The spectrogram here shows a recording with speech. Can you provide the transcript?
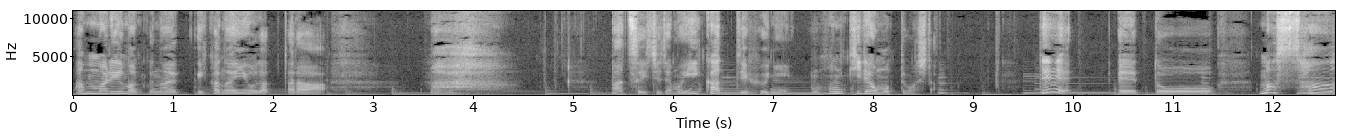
あんまりうまくないいかないようだったらまあバツイチでもいいかっていうふうにもう本気で思ってました。でえっ、ー、とまあ2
